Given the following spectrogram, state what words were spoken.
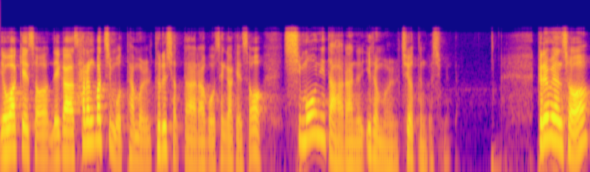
여호와께서 내가 사랑받지 못함을 들으셨다라고 생각해서 시몬이다라는 이름을 지었던 것입니다. 그러면서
